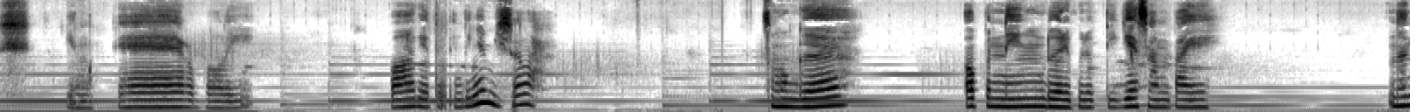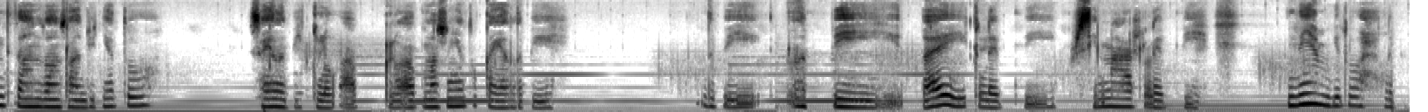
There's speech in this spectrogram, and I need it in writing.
skincare beli apa gitu. Intinya bisa lah. Semoga opening 2023 sampai nanti tahun-tahun selanjutnya tuh saya lebih glow up glow up maksudnya tuh kayak lebih lebih lebih baik lebih bersinar lebih ini yang begitulah lebih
